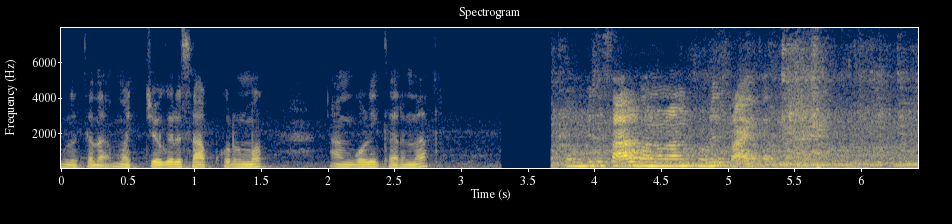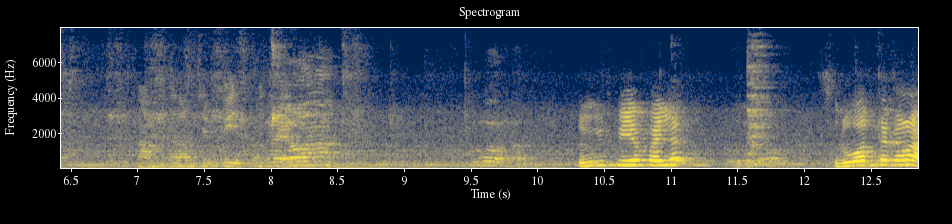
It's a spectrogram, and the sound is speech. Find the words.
म्हटलं चला मच्छी वगैरे साफ करून मग आंघोळी करणार. कोलंबीचं सार बनवणार आणि थोडी फ्राय करणार. कामगार आमचे पेस्ट तुम्ही पिया पहिलं? सुरुवात तर करा.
